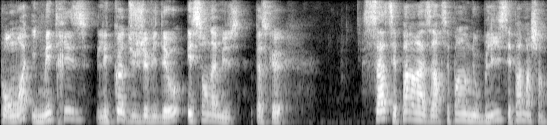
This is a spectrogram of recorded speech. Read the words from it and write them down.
pour moi, il maîtrise les codes du jeu vidéo et s'en amuse parce que ça, c'est pas un hasard, c'est pas un oubli, c'est pas machin.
